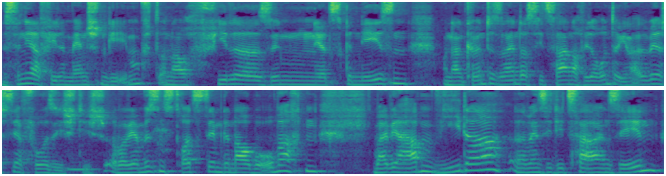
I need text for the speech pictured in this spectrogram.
es sind ja viele Menschen geimpft und auch viele sind jetzt genesen. Und dann könnte sein, dass die Zahlen auch wieder runtergehen. Also wäre ich sehr vorsichtig. Aber wir müssen es trotzdem genau beobachten, weil wir haben wieder, äh, wenn Sie die Zahlen sehen,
